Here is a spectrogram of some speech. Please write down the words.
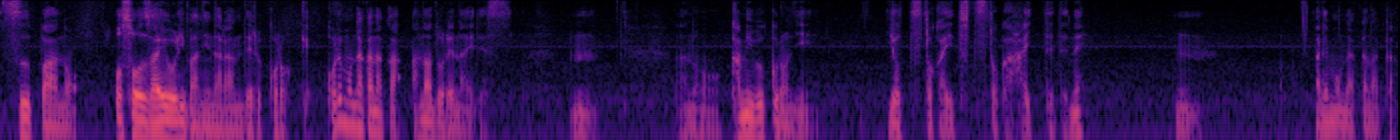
スーパーのお惣菜売り場に並んでるコロッケ。これもなかなか侮れないです。うん。あの紙袋に4つとか5つとか入っててね。うん。あれもなかなか。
